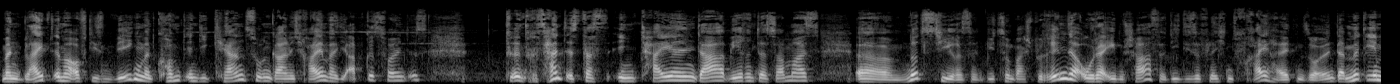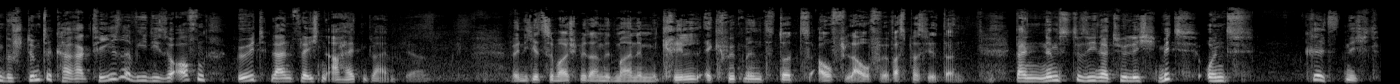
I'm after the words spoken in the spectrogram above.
Man bleibt immer auf diesen Wegen, man kommt in die Kernzonen gar nicht rein, weil die abgezäunt ist interessant ist, dass in Teilen da während des Sommers äh, Nutztiere sind, wie zum Beispiel Rinder oder eben Schafe, die diese Flächen frei halten sollen, damit eben bestimmte Charaktere wie diese offen Ödlandflächen erhalten bleiben. Ja. Wenn ich jetzt zum Beispiel dann mit meinem Grill-Equipment dort auflaufe, was passiert dann? Dann nimmst du sie natürlich mit und grillst nicht.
